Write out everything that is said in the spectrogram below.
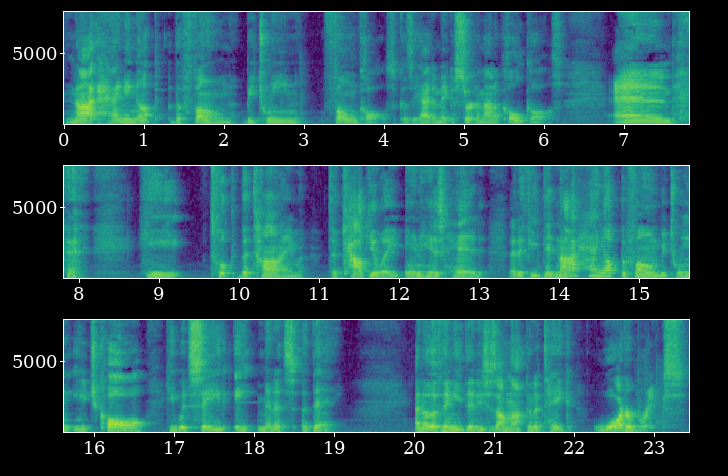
not hanging up the phone between phone calls because he had to make a certain amount of cold calls. And he took the time to calculate in his head that if he did not hang up the phone between each call, he would save eight minutes a day. Another thing he did, he says, I'm not going to take water breaks.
